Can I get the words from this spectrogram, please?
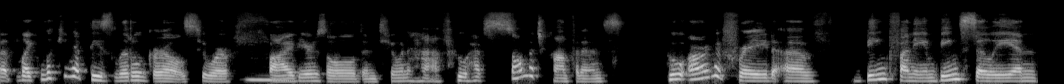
but like looking at these little girls who are mm. five years old and two and a half, who have so much confidence, who aren't afraid of being funny and being silly and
